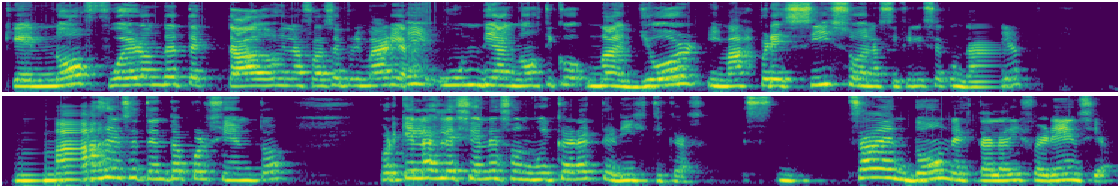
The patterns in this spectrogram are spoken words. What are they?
que no fueron detectados en la fase primaria, hay un diagnóstico mayor y más preciso en la sífilis secundaria, más del 70%, porque las lesiones son muy características. ¿Saben dónde está la diferencia?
